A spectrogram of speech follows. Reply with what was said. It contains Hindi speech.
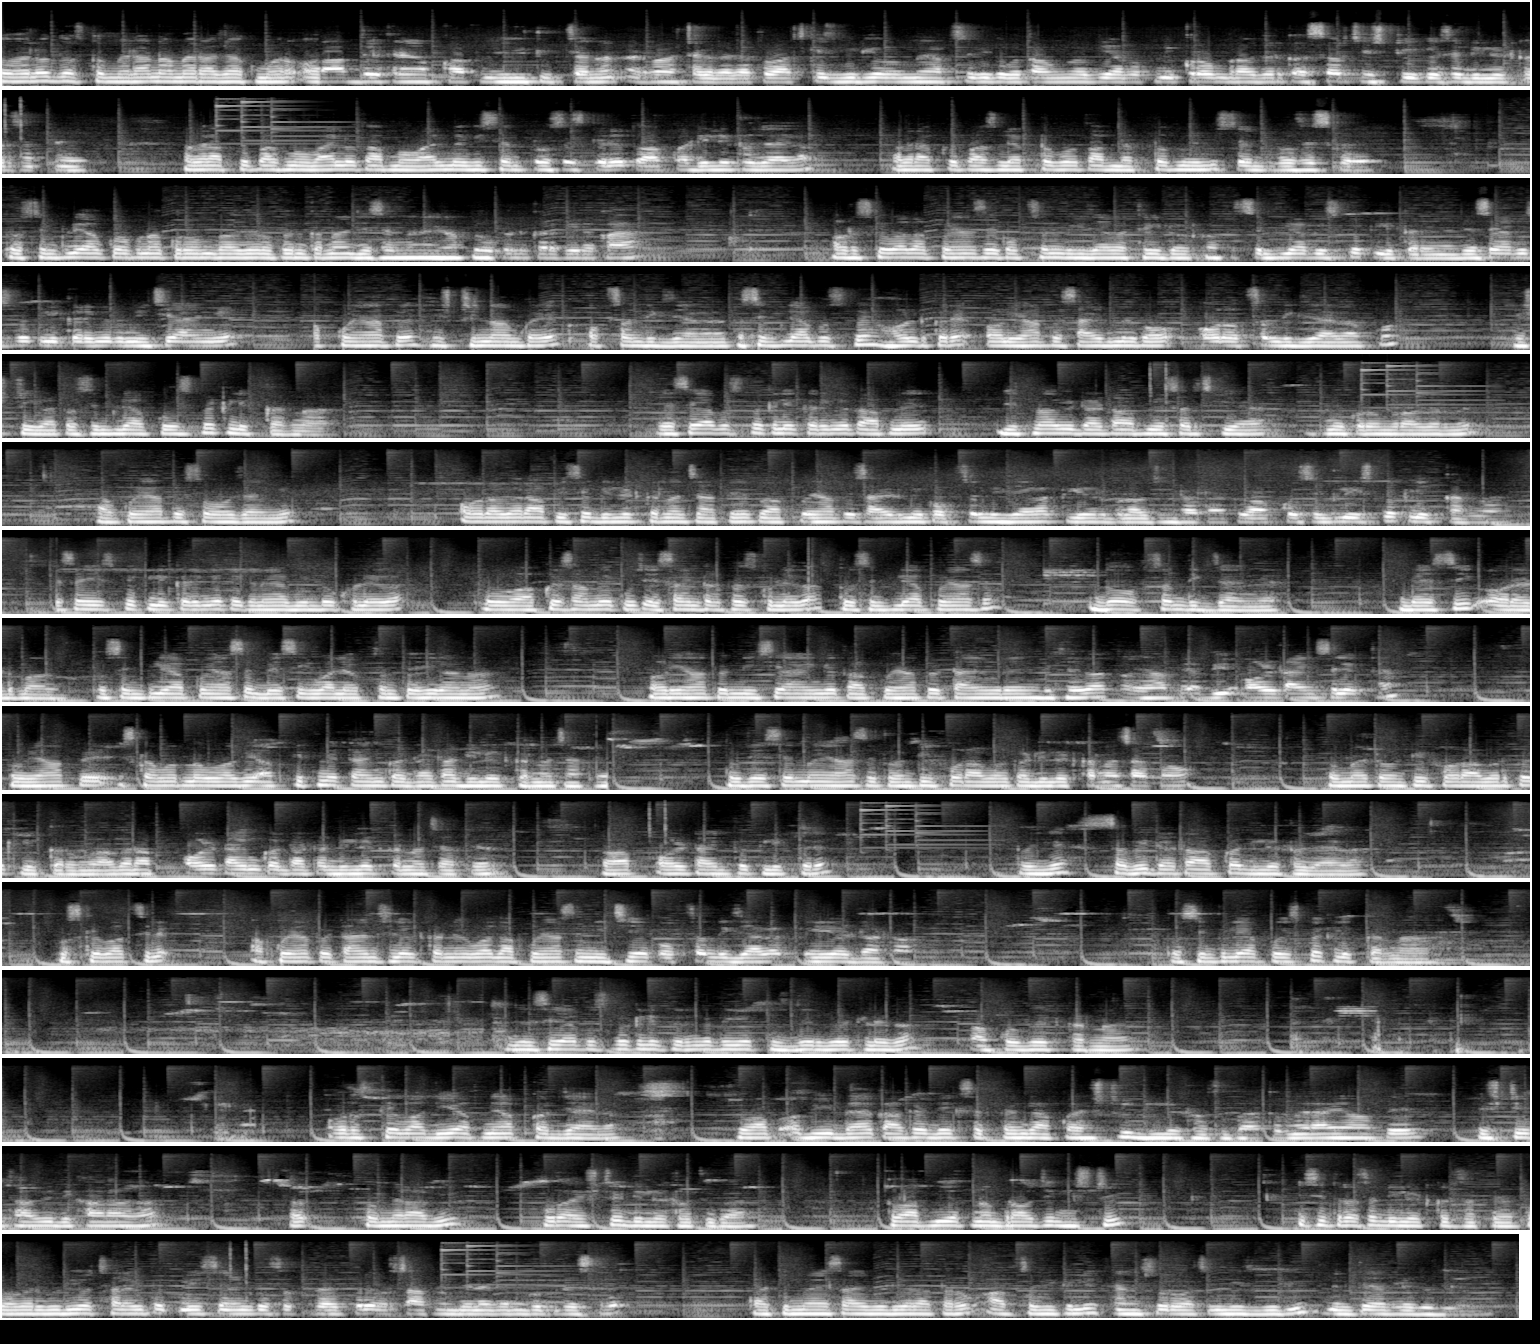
तो हेलो दोस्तों, मेरा नाम है राजा कुमार और आप देख रहे हैं आपका अपने YouTube channel advance tech Raja तो आज की इस वीडियो में मैं आप सभी को बताऊँगा कि आप अपने क्रोम ब्राउज़र का सर्च हिस्ट्री कैसे डिलीट कर सकते हैं। अगर आपके पास मोबाइल हो तो आप मोबाइल में भी सेम प्रोसेस करें तो आपका डिलीट हो जाएगा। अगर आपके पास लैपटॉप हो तो आप लैपटॉप में भी सेम प्रोसेस करें। तो सिंपली आपको अपना क्रोम ब्राउज़र ओपन करना है, जैसे मैंने यहाँ पे ओपन करके रखा है। और उसके बाद आपको यहाँ से एक ऑप्शन दिख जाएगा थ्री डॉट का सिंपली आप इस पर क्लिक करेंगे। जैसे आप इस पर क्लिक करेंगे तो नीचे आएँगे। आपको यहाँ पे हिस्ट्री नाम का एक ऑप्शन दिख जाएगा। तो सिंपली आप उस पर होल्ड करें और यहाँ पे साइड में और ऑप्शन दिख जाएगा आपको हिस्ट्री का। तो सिंपली आपको इस पर क्लिक करना है। जैसे आप इस पर क्लिक करेंगे तो आपने जितना भी डाटा आपने सर्च किया है अपने क्रोम ब्राउज़र में, आपको यहाँ पे शो हो जाएँगे। और अगर आप इसे डिलीट करना चाहते हैं तो आपको यहाँ पे साइड में एक ऑप्शन मिल जाएगा क्लियर ब्राउजिंग डाटा तो आपको सिंपली इस पर क्लिक करना है। जैसे ही इस पर क्लिक करेंगे तो एक नया विंडो खुलेगा। तो आपके सामने कुछ ऐसा इंटरफेस खुलेगा। तो सिंपली आपको यहाँ से दो ऑप्शन दिख जाएँगे। बेसिक और एडवांस तो सिंपली आपको यहाँ से बेसिक वाले ऑप्शन पे ही रहना है। और यहाँ पे नीचे आएँगे तो आपको यहाँ पे टाइम रेंज दिखेगा। तो यहाँ पे अभी ऑल टाइम सेलेक्ट है। तो यहाँ पे इसका मतलब हुआ कि आप कितने टाइम का डाटा डिलीट करना चाहते हैं। तो जैसे मैं यहाँ से 24 फोर आवर का डिलीट करना चाहता हूँ तो मैं 24 फोर आवर पर क्लिक करूँगा। अगर आप ऑल टाइम का डाटा डिलीट करना चाहते हैं तो आप ऑल टाइम पर क्लिक करें। तो ये सभी डाटा आपका डिलीट हो जाएगा। उसके बाद सिलेक्ट आपको यहाँ पर टाइम सिलेक्ट करने के बाद आपको यहाँ से नीचे एक ऑप्शन दिख जाएगा क्लियर डाटा तो सिंपली आपको इस पर क्लिक करना है। जैसे आप इस पर क्लिक करेंगे तो ये कुछ देर वेट लेगा, आपको वेट करना है। और उसके बाद ये अपने आप कट जाएगा। तो आप अभी बैक आके देख सकते हैं कि आपका हिस्ट्री डिलीट हो चुका है। तो मेरा यहाँ पे हिस्ट्री था भी दिखा रहा था। तो मेरा अभी पूरा हिस्ट्री डिलीट हो चुका है। तो आप भी अपना ब्राउजिंग हिस्ट्री इसी तरह से डिलीट कर सकते हैं। तो अगर वीडियो अच्छा लगे तो प्लीज़ चैनल को सब्सक्राइब करें और साथ में बेल आइकन को प्रेस करें। ताकि मैं ऐसा वीडियो लाता रहूँ आप सभी के लिए thanks for watching this video मिलते हैं अगले वीडियो में।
